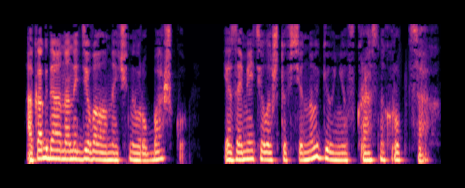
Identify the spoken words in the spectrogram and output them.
а когда она надевала ночную рубашку, я заметила, что все ноги у нее в красных рубцах.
